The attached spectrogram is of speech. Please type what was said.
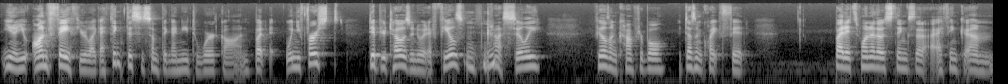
you know you on faith you're like i think this is something i need to work on. But when you first dip your toes into it. It feels kind of silly. It feels uncomfortable. It doesn't quite fit. But it's one of those things that i think um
